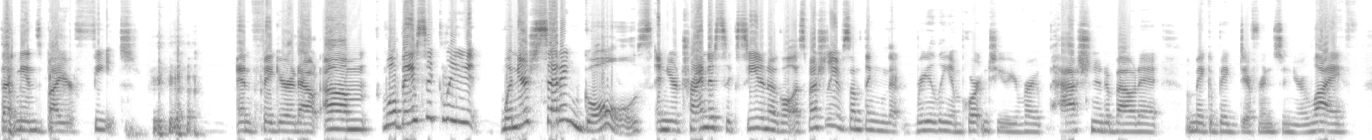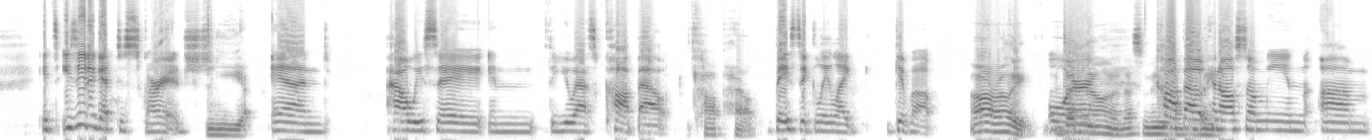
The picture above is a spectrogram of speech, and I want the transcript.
That means by your feet. yeah. and figure it out. Um, well, basically, when you're setting goals and you're trying to succeed in a goal, especially if something that really important to you, you're very passionate about it, would make a big difference in your life. It's easy to get discouraged, Yeah. and how we say in the U.S. cop out, Cop out. basically like give up. Oh, really? I Or didn't know that. That's a new Cop out me. can also mean um,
